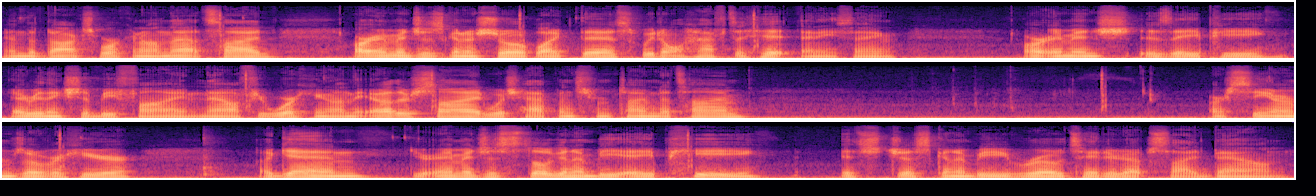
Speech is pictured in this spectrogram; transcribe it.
and the doc's working on that side, our image is going to show up like this. We don't have to hit anything. Our image is AP. Everything should be fine. Now, if you're working on the other side, which happens from time to time, our C-arms over here, again, your image is still going to be AP, it's just going to be rotated upside down.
